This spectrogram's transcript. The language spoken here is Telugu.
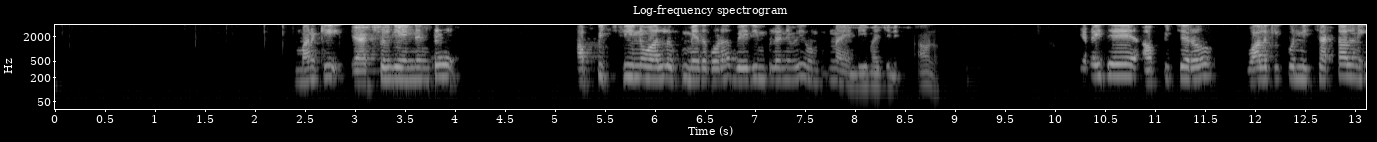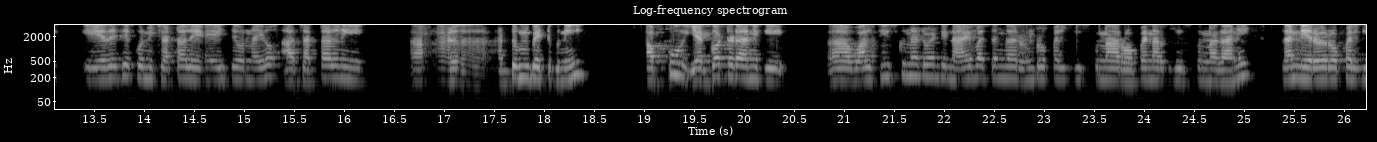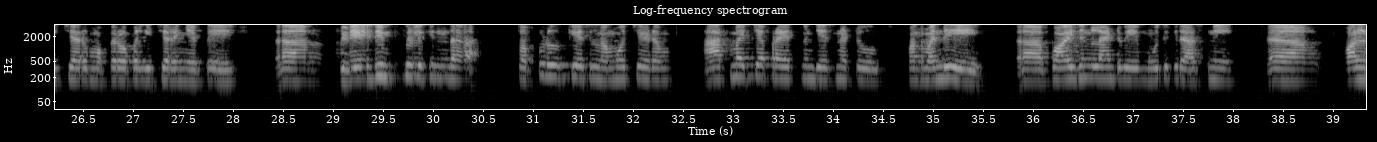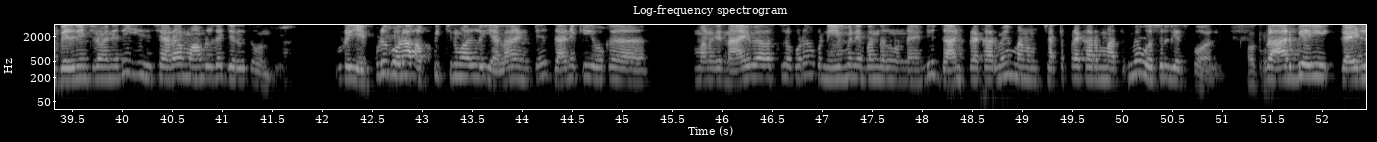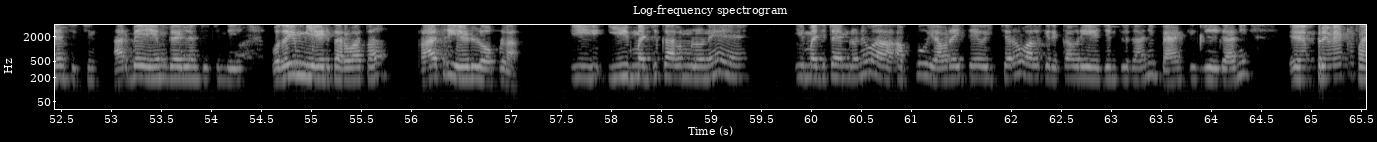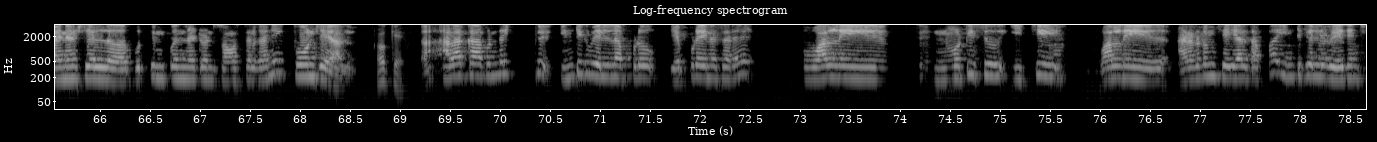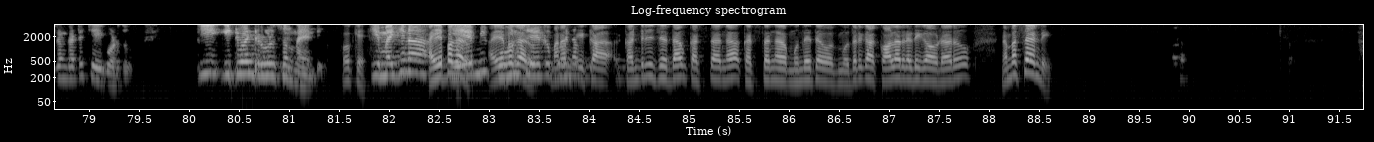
మనకి యాక్చువల్గా ఏంటంటే అప్పిచ్చిన వాళ్ళ మీద కూడా వేధింపులు అనేవి ఉంటున్నాయండి ఈ మధ్యన. అవును. ఎవరైతే అప్పిచ్చారో వాళ్ళకి కొన్ని చట్టాలని ఏదైతే కొన్ని చట్టాలు ఏవైతే ఉన్నాయో ఆ చట్టాలని అడ్డం పెట్టుకుని అప్పు ఎగ్గొట్టడానికి ఆ, వాళ్ళు తీసుకున్నటువంటి న్యాయబద్ధంగా రెండు రూపాయలు తీసుకున్నా రూపాయిన్నరకు తీసుకున్నా గానీ దాన్ని ఇరవై రూపాయలకి ఇచ్చారు ముప్పై రూపాయలకి ఇచ్చారని చెప్పి ఆ, వేధింపుల కింద తప్పుడు కేసులు నమోదు చేయడం ఆత్మహత్య ప్రయత్నం చేసినట్టు కొంతమంది పాయిజన్ లాంటివి మూతికి రాసుకుని ఆ, వాళ్ళని బెదిరించడం అనేది ఇది చాలా మామూలుగా జరుగుతుంది. ఇప్పుడు ఎప్పుడు కూడా అప్పు ఇచ్చిన వాళ్ళు ఎలా అంటే దానికి ఒక మనకి న్యాయ వ్యవస్థలో కూడా ఒక నియమ నిబంధనలు ఉన్నాయండి. దాని ప్రకారమే మనం చట్ట ప్రకారం మాత్రమే వసూలు చేసుకోవాలి. ఇప్పుడు ఆర్బీఐ గైడ్ లైన్స్ ఇచ్చింది. ఆర్బీఐ ఏం గైడ్ లైన్స్ ఇచ్చింది? ఉదయం ఏడు తర్వాత రాత్రి ఏడు లోపల ఈ ఈ మధ్య కాలంలోనే ఈ మధ్య టైంలోనే అప్పు ఎవరైతే ఇచ్చారో వాళ్ళకి రికవరీ ఏజెంట్లు కానీ బ్యాంకులు కానీ ప్రైవేట్ ఫైనాన్షియల్ గుర్తింపు పొందినటువంటి సంస్థలు కానీ ఫోన్ చేయాలి. ఓకే. అలా కాకుండా ఇంటి- ఇంటికి వెళ్ళినప్పుడు ఎప్పుడైనా సరే వాళ్ళని నోటీసు ఇచ్చి వాళ్ళని అడగడం చేయాలి తప్ప ఇంటికి వెళ్ళి వేధించడం గట్రా చేయకూడదు. ఈ ఇటువంటి రూల్స్ ఉన్నాయండి. ఓకే. ఈ మధ్యన మనం కంటిన్యూ చేద్దాం. ఖచ్చితంగా ఖచ్చితంగా ముందైతే మొదటిగా కాలర్ రెడీగా ఉన్నారు. నమస్తే అండి.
